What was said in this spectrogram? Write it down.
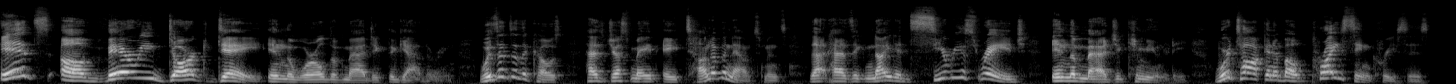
It's a very dark day in the world of Magic the Gathering. Wizards of the Coast has just made a ton of announcements that has ignited serious rage in the Magic community. We're talking about price increases,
